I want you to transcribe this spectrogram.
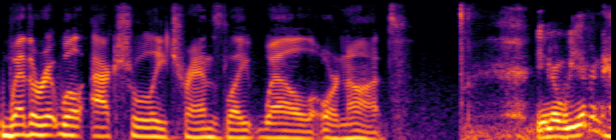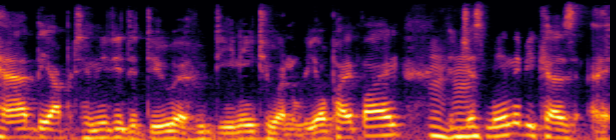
whether it will actually translate well or not. You know, we haven't had the opportunity to do a Houdini to Unreal pipeline, mm-hmm. just mainly because uh,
